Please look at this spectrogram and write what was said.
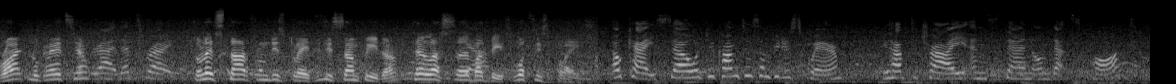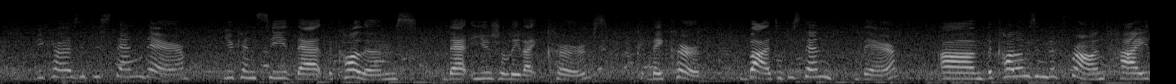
Right, Lucrezia? Right, that's right. So let's start from this place. This is San Peter. Tell us uh, Yeah. about this. What's this place? Okay, so if you come to St. Peter's Square, you have to try and stand on that spot because if you stand there, you can see that the columns that usually like curves, they curve. But if you stand there, um, the columns in the front hide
